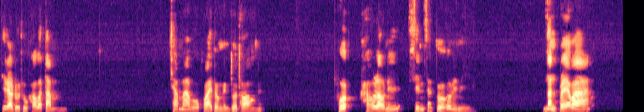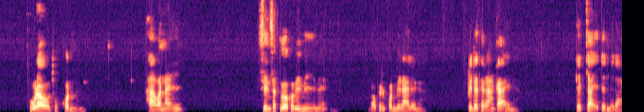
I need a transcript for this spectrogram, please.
ที่เราดูถูกเขาว่าต่ำชามาโวควายตัวเงินตัวทอง พวกเขาเหล่านี้สินสักตัวก็ไม่มี นั่นแปลว่า ผู้เราทุกคนถ้าวันไหนสินสักตัวก็ไม่มีเนี่ย เราเป็นคนไม่ได้เลยนะ เป็นได้แต่ร่างกายนะแต่ใจเป็นไม่ได้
